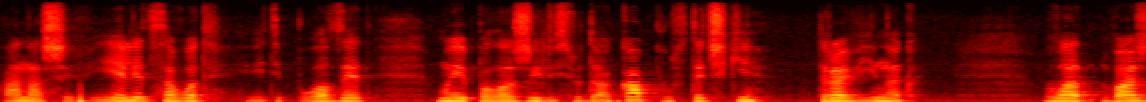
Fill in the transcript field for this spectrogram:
Она шевелится, вот, видите, ползает. Мы положили сюда капусточки, травинок, влад, важ,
